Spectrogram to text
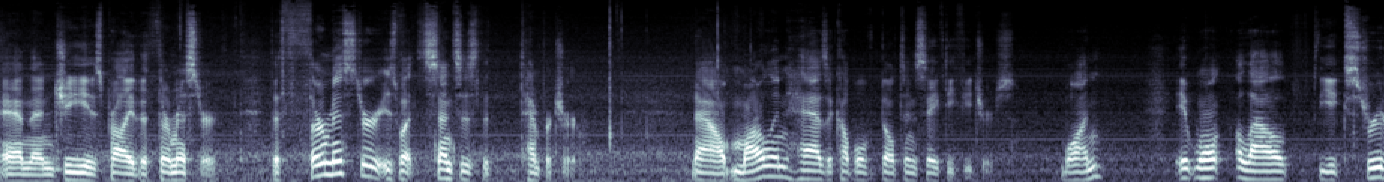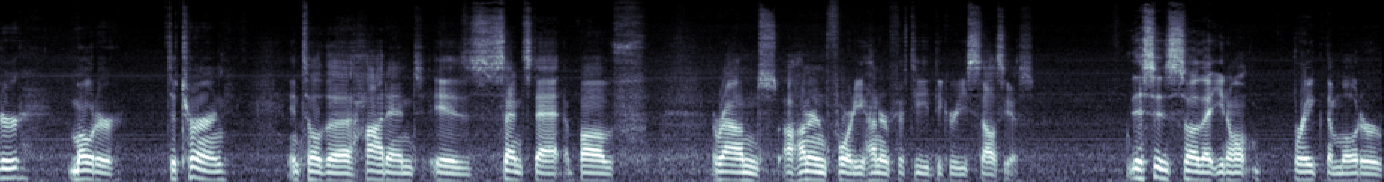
and then G is probably the thermistor. The thermistor is what senses the temperature now, Marlin has a couple of built-in safety features. One, it won't allow the extruder motor to turn until the hot end is sensed at above around 140 150 degrees Celsius. This is so that you don't break the motor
